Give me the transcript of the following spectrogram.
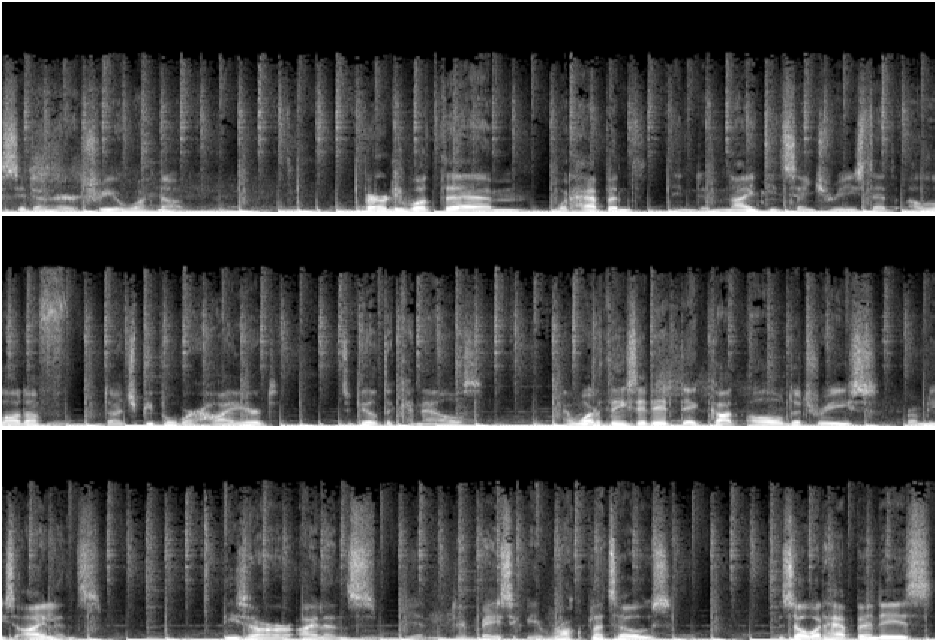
sit under a tree or whatnot apparently what um, what happened in the 19th century is that a lot of Dutch people were hired to build the canals. And one of the things they did, they cut all the trees from these islands. These are islands, yeah, they're basically rock plateaus. So what happened is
